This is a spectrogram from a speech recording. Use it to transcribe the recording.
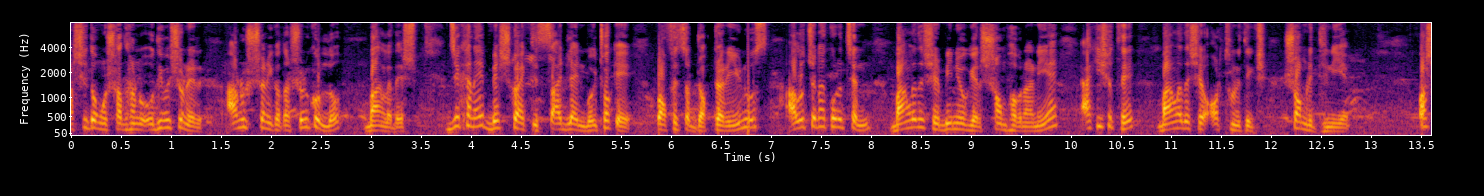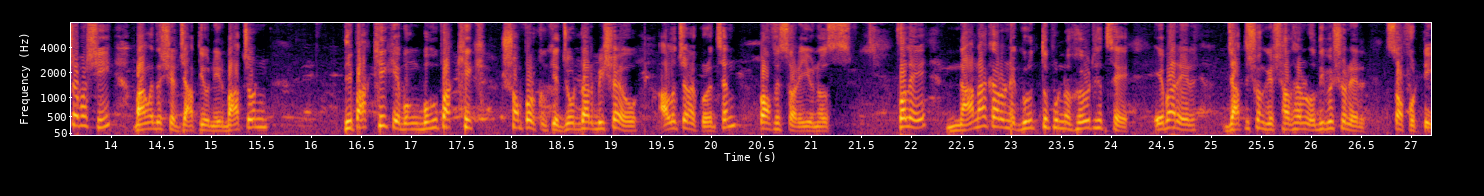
আশিতম সাধারণ অধিবেশনের আনুষ্ঠানিকতা শুরু করল বাংলাদেশ, যেখানে বেশ কয়েকটি সাইডলাইন বৈঠকে প্রফেসর ডক্টর ইউনুস আলোচনা করেছেন বাংলাদেশের বিনিয়োগের সম্ভাবনা নিয়ে, একই সাথে বাংলাদেশের অর্থনৈতিক সমৃদ্ধি নিয়ে। পাশাপাশি বাংলাদেশের জাতীয় নির্বাচন দ্বিপাক্ষিক এবং বহুপাক্ষিক সম্পর্ককে জোরদার বিষয়েও আলোচনা করেছেন প্রফেসর ইউনুস। ফলে নানা কারণে গুরুত্বপূর্ণ হয়ে উঠেছে এবারের জাতিসংঘের সাধারণ অধিবেশনের সফরটি।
